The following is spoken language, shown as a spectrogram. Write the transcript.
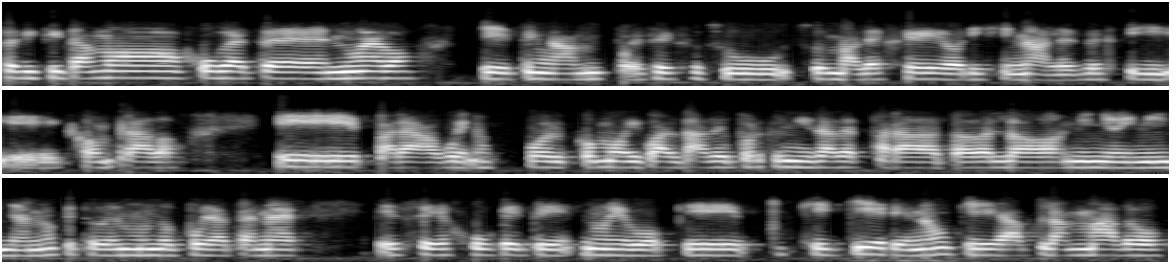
solicitamos juguetes nuevos que tengan, pues eso, su, su embalaje original, es decir, comprado eh, para, bueno, por como igualdad de oportunidades para todos los niños y niñas, ¿no? Que todo el mundo pueda tener ese juguete nuevo que, que quiere, ¿no? Que ha plasmado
